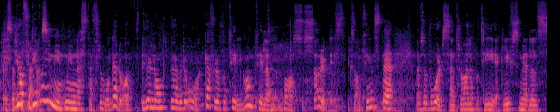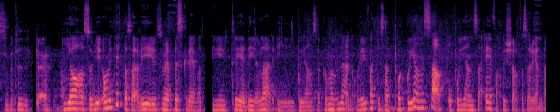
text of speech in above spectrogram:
uppe. Så Ja, för det oss. var ju min, min nästa fråga då. Hur långt behöver du åka för att få tillgång till en basservice? Liksom? Finns det alltså, vårdcentral, apotek, livsmedelsbutiker? Ja, alltså vi, om vi tittar så här, vi är ju som jag beskrev att vi är ju tre delar i Pojansa kommunen och det är ju faktiskt så att Port Pojansa och Pojansa är faktiskt självförsörjande.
